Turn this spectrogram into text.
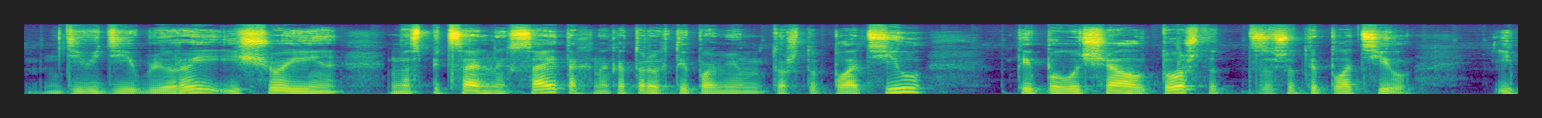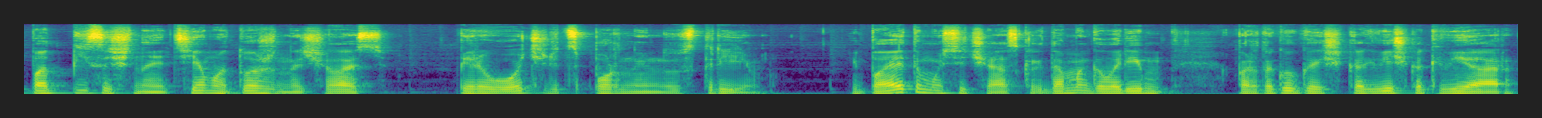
DVD и Blu-ray еще и на специальных сайтах, на которых ты помимо того, что платил, ты получал то, что, за что ты платил. И подписочная тема тоже началась в первую очередь с порноиндустрии. И поэтому сейчас, когда мы говорим про такую как вещь, как VR,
